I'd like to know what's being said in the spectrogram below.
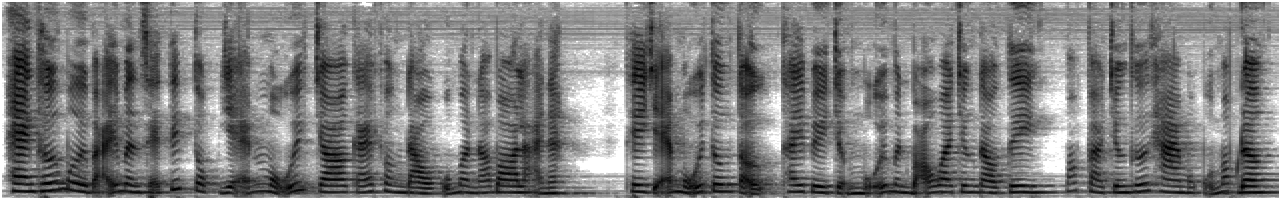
Hàng thứ 17 mình sẽ tiếp tục giảm mũi cho cái phần đầu của mình nó bo lại nè. Thì giảm mũi tương tự, thay vì chụm mũi mình bỏ qua chân đầu tiên, móc vào chân thứ hai một mũi móc đơn.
